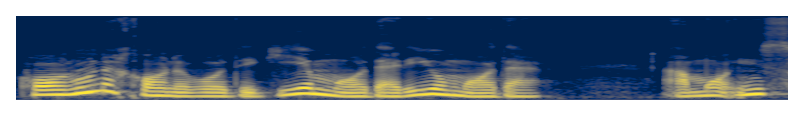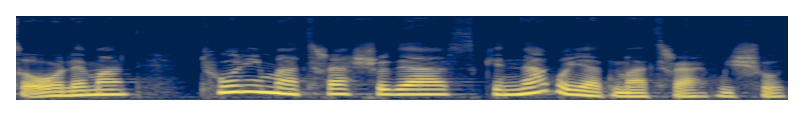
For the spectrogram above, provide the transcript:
کانون خانوادگی مادری و مادر. اما این سوال من طوری مطرح شده است که نباید مطرح می شد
